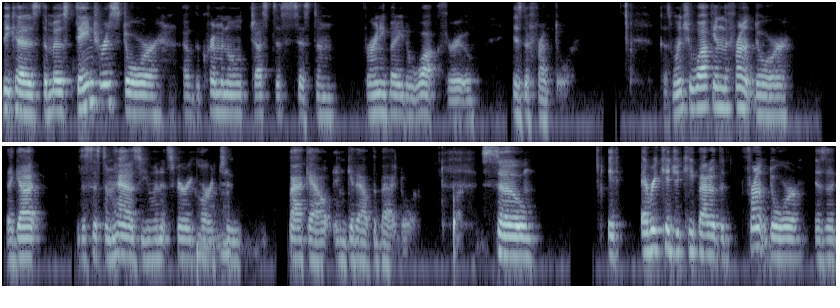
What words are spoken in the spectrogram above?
because the most dangerous door of the criminal justice system for anybody to walk through is the front door. Because once you walk in the front door, they got the system has you, and it's very hard Mhm. to back out and get out the back door. Right. So, if every kid you keep out of the front door is a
